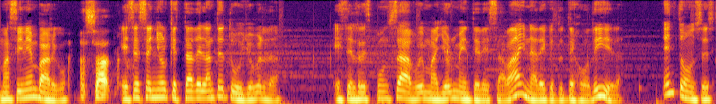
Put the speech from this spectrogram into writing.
Más sin embargo, Exacto. ese señor que está delante tuyo, ¿verdad? Es el responsable mayormente de esa vaina, de que tú te jodidas. Entonces,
